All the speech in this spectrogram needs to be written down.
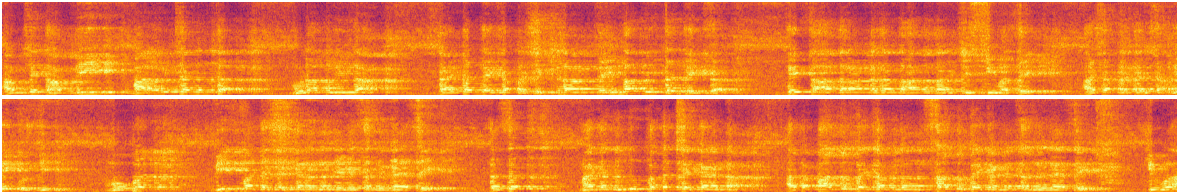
आमचे दहावी बारावीच्या नंतर मुला मुलींना स्टायपन द्यायचं प्रशिक्षणात त्यांना वेतन द्यायचं. ते सहा हजार आठ हजार दहा हजाराची स्कीम असेल. अशा प्रकारच्या अनेक गोष्टी. मोफत वीज माझ्या शेतकऱ्यांना देण्याचा निर्णय असेल. तसंच माझ्या दूध उत्पादक शेतकऱ्यांना आता पाच रुपयाचा अनुदान सात रुपये करण्याचा निर्णय असेल किंवा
